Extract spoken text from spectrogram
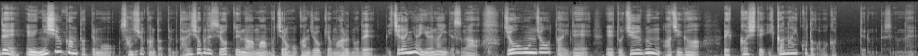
で、え2週間経っても3週間経っても大丈夫ですよっていうのは、まあ、もちろん保管状況もあるので一概には言えないんですが常温状態で、えーと、十分味が劣化していかないことが分かってるんですよね。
